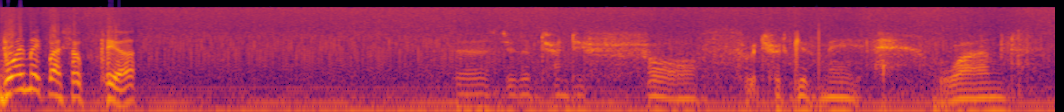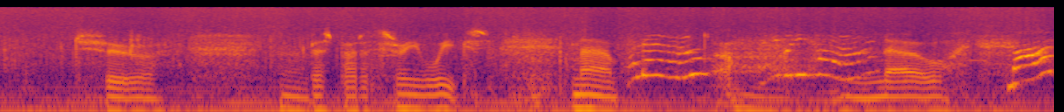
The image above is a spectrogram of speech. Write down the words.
Do I make myself clear? Thursday the 24th, which would give me one, two, uh, best part of three weeks. Now, Hello? Anybody home? no. Mom?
